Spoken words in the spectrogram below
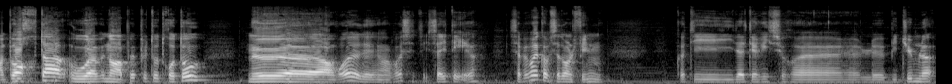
un peu en retard, ou non, un peu plutôt trop tôt. Mais euh, en vrai, en ça a été. Hein. C'est à peu près comme ça dans le film. Quand il, atterrit sur euh, le bitume là.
